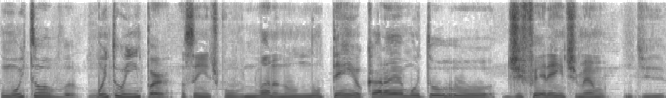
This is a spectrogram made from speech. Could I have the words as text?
muito, muito ímpar. Assim, tipo, mano, não, não tem. O cara é muito diferente mesmo. De,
